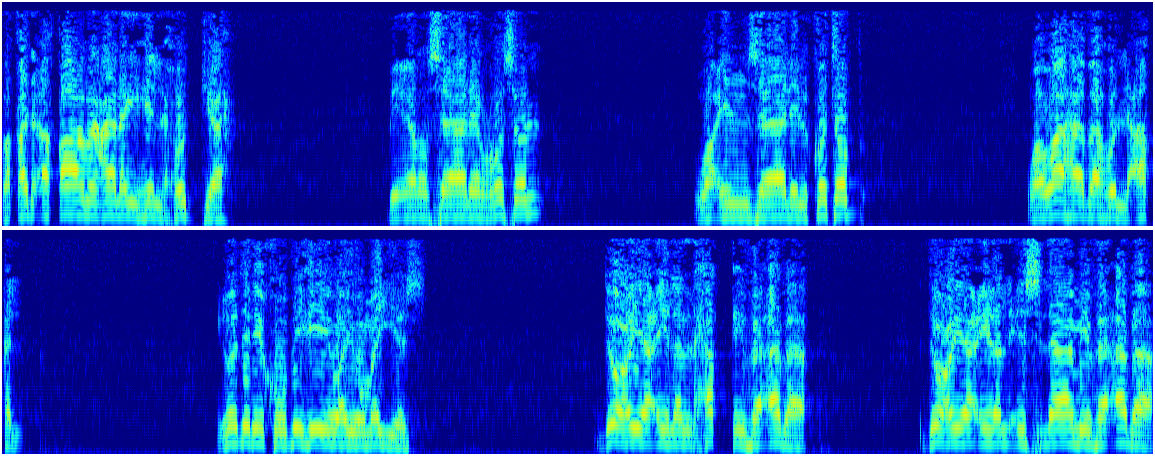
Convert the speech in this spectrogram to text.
فقد أقام عليه الحجة بإرسال الرسل وإنزال الكتب ووهبه العقل. يدرك به ويميز. دعي إلى الحق فأبى. دعي إلى الإسلام فأبى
